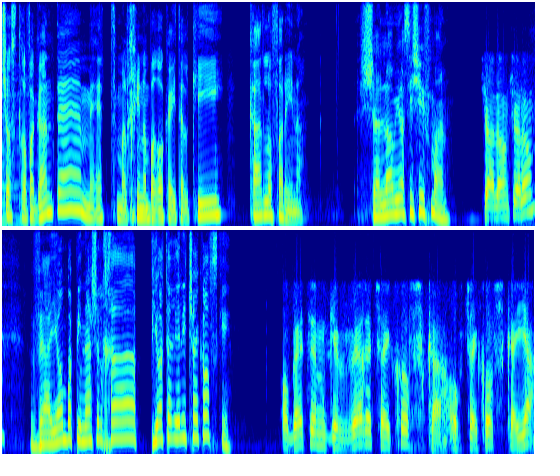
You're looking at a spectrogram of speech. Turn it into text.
קפריצ'ו סטרווגנטה מאת מלחין הברוק האיטלקי קרלו פרינה. שלום יוסי שיפמן. שלום, שלום. והיום בפינה שלך פיוטר אילי צ'ייקובסקי. או בעצם גברת צ'ייקובסקה, או צ'ייקובסקיה.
